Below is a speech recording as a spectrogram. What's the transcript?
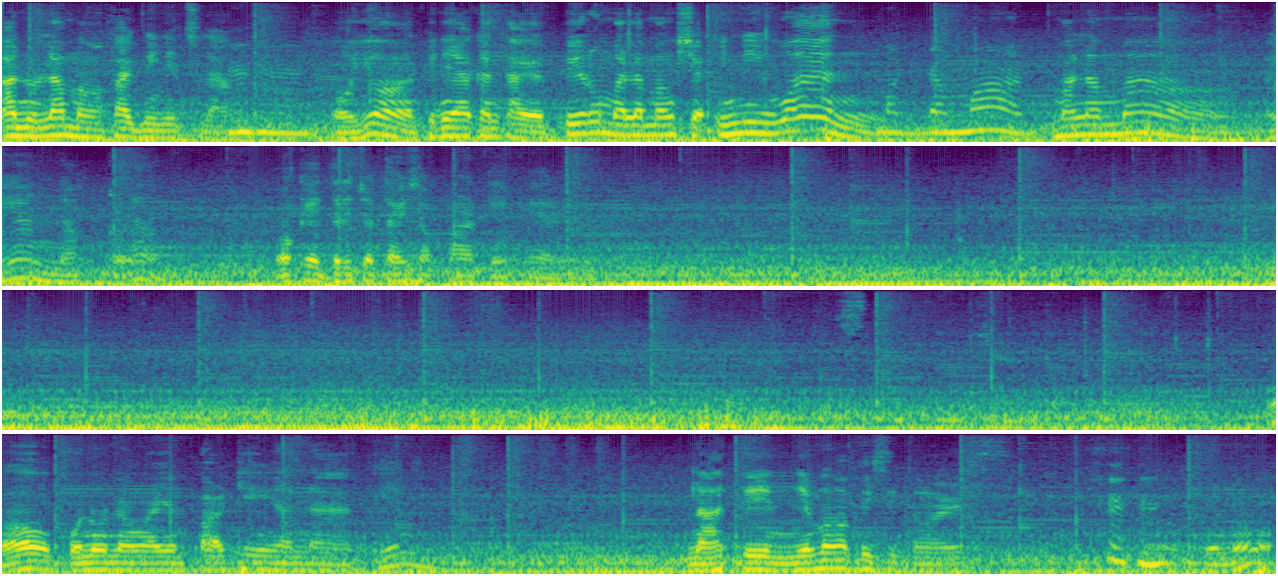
ano lang, mga 5 minutes lang. Mhm. O yun, pinayagan tayo. Pero malamang siya, iniwan. Magdamag. Malamang. Ayan, naklang. Okay, diretso tayo sa parking area. Wow, puno na nga yung parkingan natin. Natin, yung mga visitors. Oh, puno.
